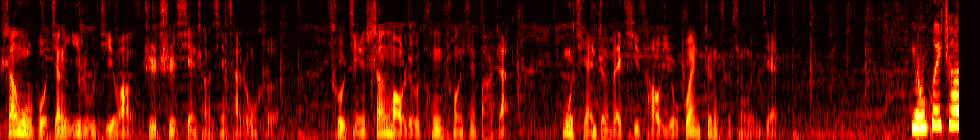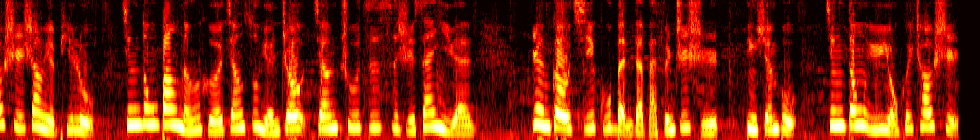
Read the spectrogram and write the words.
商务部将一如既往支持线上线下融合，促进商贸流通创新发展。目前正在起草有关政策性文件。永辉超市上月披露，京东邦能和江苏源州将出资四十三亿元，认购其股本的百分之十，并宣布京东与永辉超市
